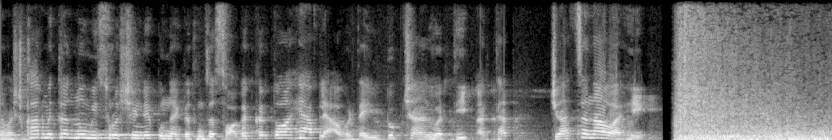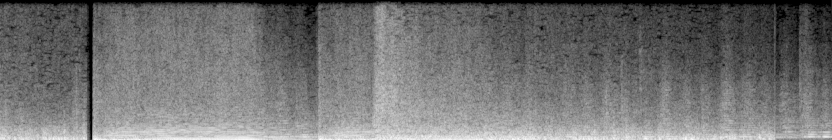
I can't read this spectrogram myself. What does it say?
नमस्कार मित्रांनो मी सुरेश शिंदे. पुन्हा एकदा तुमचं स्वागत करतो आहे आपल्या आवडत्या युट्यूब चॅनलवरती अर्थात ज्याचं नाव आहे.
